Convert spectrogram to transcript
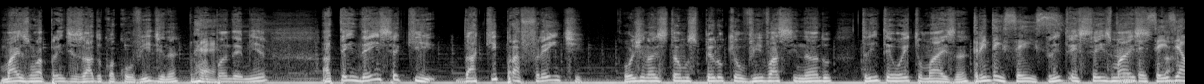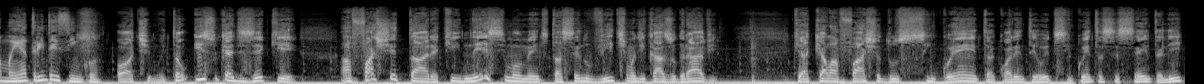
Mais um aprendizado com a Covid, né? Com É. a pandemia. A tendência é que daqui para frente, hoje nós estamos, pelo que eu vi, vacinando 38 mais, né? 36. 36 mais. 36 Tá. e amanhã 35. Ótimo. Então, isso quer dizer que a faixa etária que nesse momento está sendo vítima de caso grave, que é aquela faixa dos 50, 48, 50, 60 ali,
